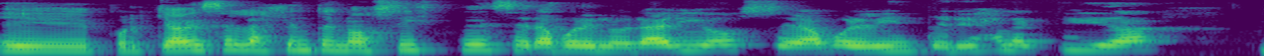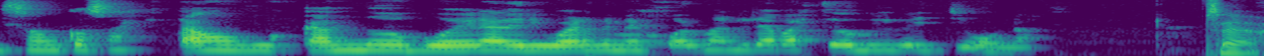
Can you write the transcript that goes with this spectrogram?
eh, porque a veces la gente no asiste, será por el horario, será por el interés a la actividad, y son cosas que estamos buscando poder averiguar de mejor manera para este 2021. O sea,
